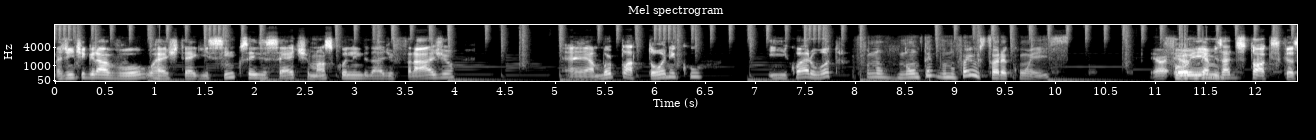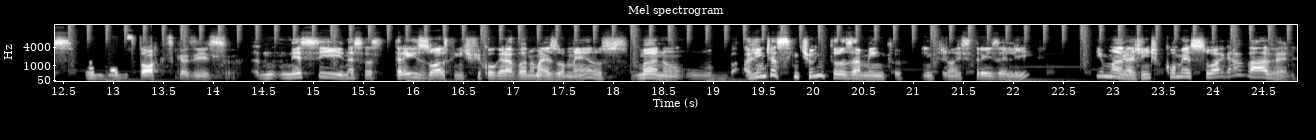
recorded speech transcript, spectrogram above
a gente gravou o hashtag 567, masculinidade frágil, é, amor platônico e qual era o outro? Não, não, teve, não foi uma história com ex. Eu, Foi eu amizades tóxicas. Amizades tóxicas, isso. Nesse, nessas três horas que a gente ficou gravando mais ou menos, mano, o, a gente já sentiu um entrosamento entre nós três ali. E, mano, é. a gente começou a gravar, velho.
